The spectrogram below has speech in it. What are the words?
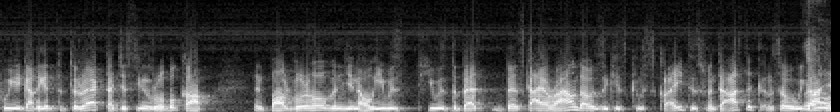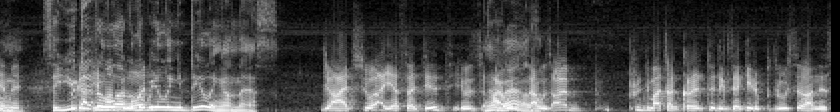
who you got to get to direct? I just seen RoboCop, and Paul Verhoeven. You know, he was he was the best best guy around. I was like, "He was great. He's fantastic." And so we got him. Oh, in- so you did a him lot of the wheeling and dealing on this. Yeah, I, sure, yes, I did. It was Oh, I was. I was uh, pretty much uncredited executive producer on this.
